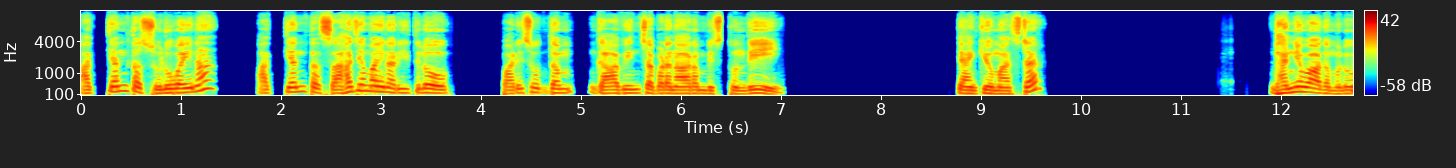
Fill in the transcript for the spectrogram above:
అత్యంత సులువైన అత్యంత సహజమైన రీతిలో పరిశుద్ధం గావించబడనారంభిస్తుంది. థ్యాంక్ యూ మాస్టర్ ధన్యవాదములు.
